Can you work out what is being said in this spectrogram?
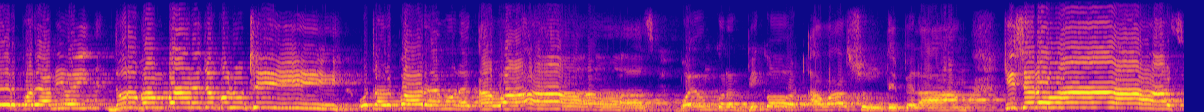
এরপরে আমি ওই দুর্গম পাহাড়ে যখন উঠি, ওঠার পর এমন এক আওয়াজ ভয়ঙ্কর বিকট আওয়াজ শুনতে পেলাম। কিসের আওয়াজ?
